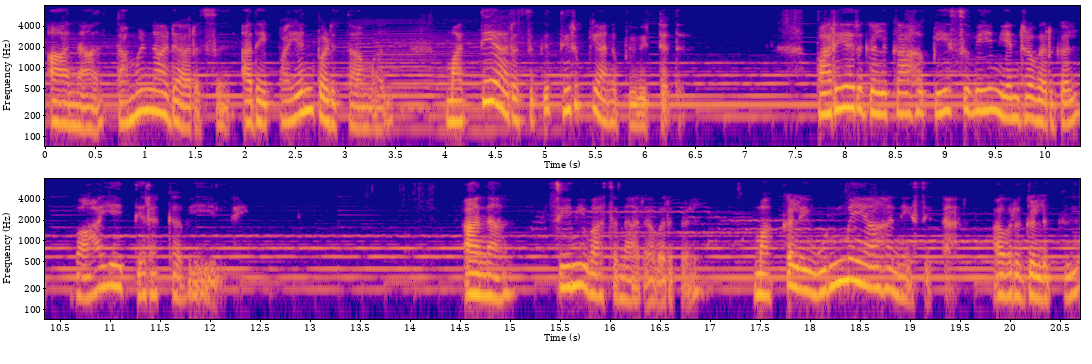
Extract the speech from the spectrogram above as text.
ஆனால் தமிழ்நாடு அரசு அதை பயன்படுத்தாமல் மத்திய அரசுக்கு திருப்பி அனுப்பிவிட்டது. பறையர்களுக்காக பேசுவேன் என்றவர்கள் வாயை திறக்கவே இல்லை. ஆனால் சீனிவாசனார் அவர்கள் மக்களை உண்மையாக நேசித்தார். அவர்களுக்கு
